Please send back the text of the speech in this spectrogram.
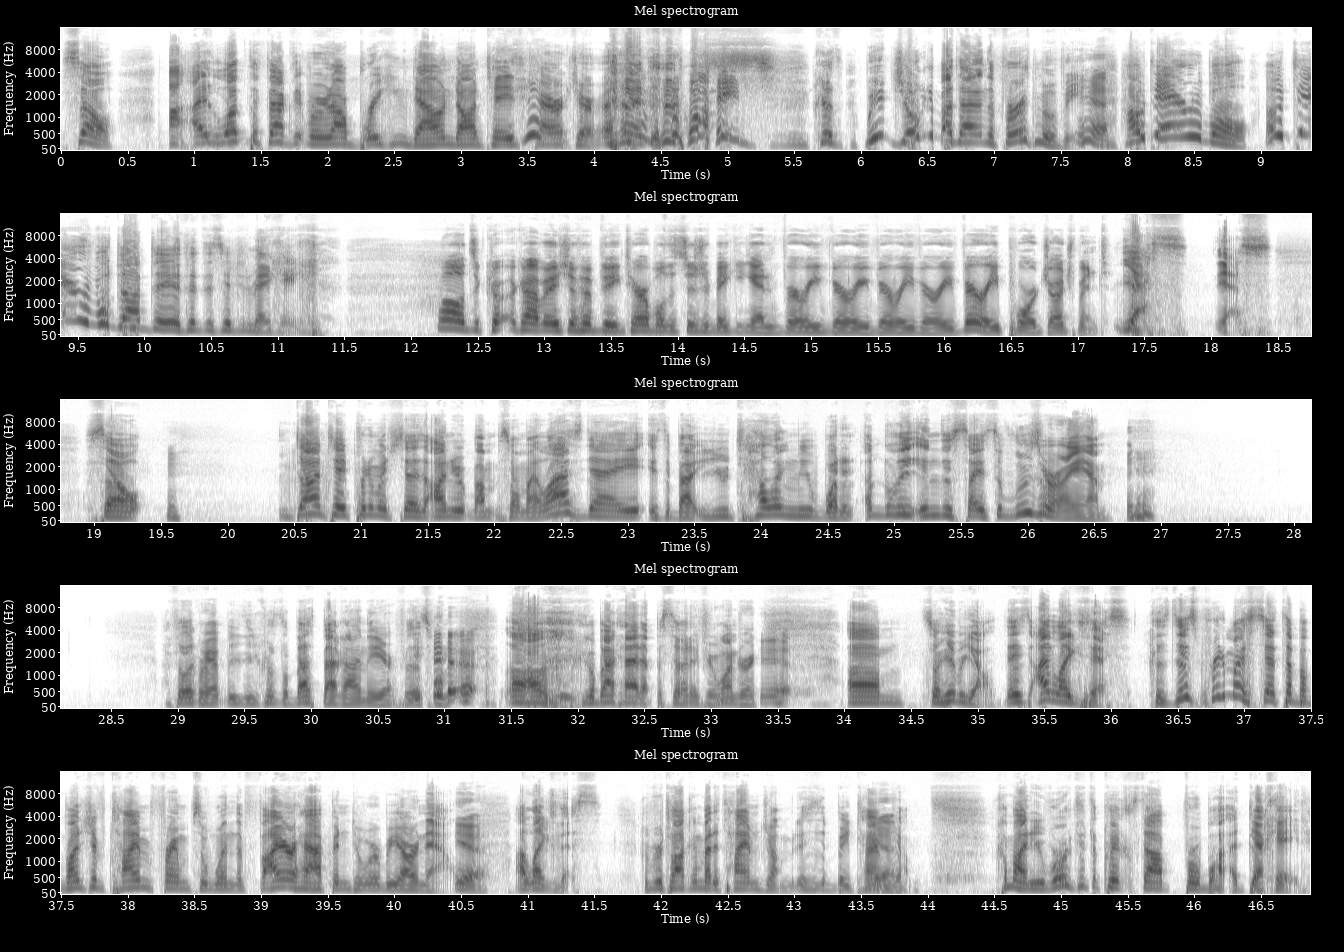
So I, I love the fact that we're now breaking down Dante's character at this point because we joked about that in the first movie. Yeah. How terrible, how terrible Dante is at decision making. Well, it's a, co- a combination of him being terrible decision making and very, very, very, very, very poor judgment. Yes, yes. So hmm. Dante pretty much says on your um, so my last day is about you telling me what an ugly, indecisive loser I am. I feel like we have need Crystal Best back on the air for this one. uh, go back to that episode if you're wondering. Um, so here we go. This I like this because this pretty much sets up a bunch of time frames of when the fire happened to where we are now. Yeah. I like this because we're talking about a time jump. This is a big time Yeah. jump. Come on, you worked at the Quick Stop for what a decade,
